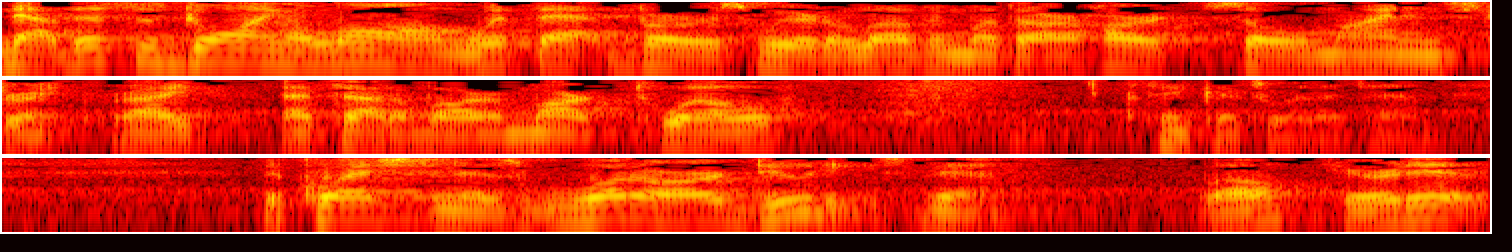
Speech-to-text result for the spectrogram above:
Now, this is going along with that verse. We are to love Him with our heart, soul, mind, and strength, right? That's out of our Mark 12. I think that's where that's at. The question is, what are our duties then? Well, here it is.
